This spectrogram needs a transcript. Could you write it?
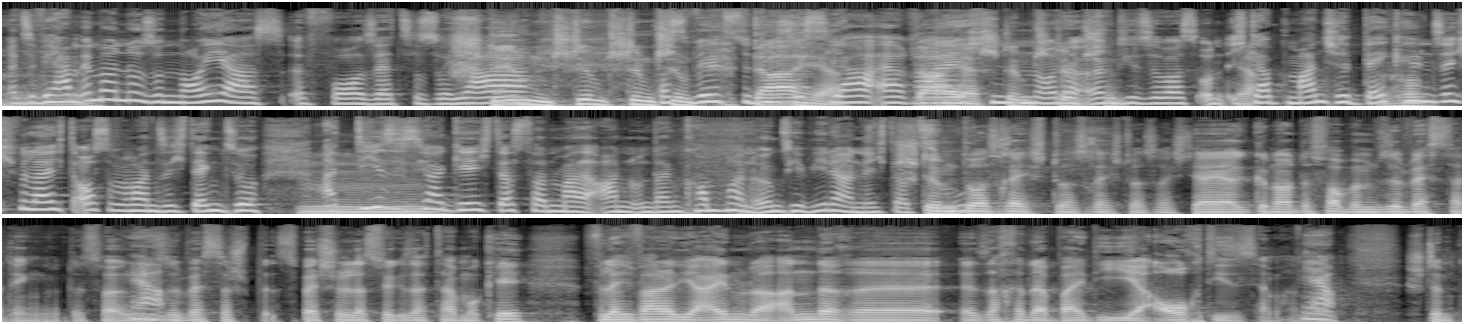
Also wir haben immer nur so Neujahrsvorsätze, so ja, Stimmt, stimmt, stimmt, was willst du Daher, dieses Jahr erreichen daher, stimmt, oder stimmt, irgendwie sowas. Und ich Ja. glaube, manche deckeln sich vielleicht aus, wenn man sich denkt so, ah, dieses Jahr gehe ich das dann mal an und dann kommt man irgendwie wieder nicht dazu. Stimmt, du hast recht, du hast recht, du hast recht. Ja, ja, genau, das war beim Silvester-Ding. Das war irgendwie Ja. ein Silvester-Special, dass wir gesagt haben, okay, vielleicht war da die ein oder andere äh, Sache dabei, die ihr auch dieses Jahr machen Ja. wollt. Stimmt.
